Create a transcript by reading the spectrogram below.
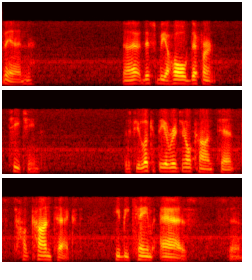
sin. Now, this would be a whole different teaching. But if you look at the original content context, he became as sin.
